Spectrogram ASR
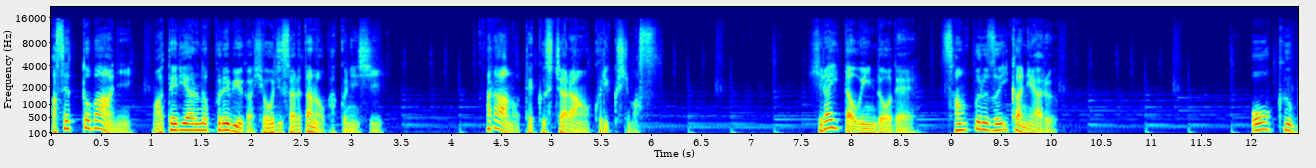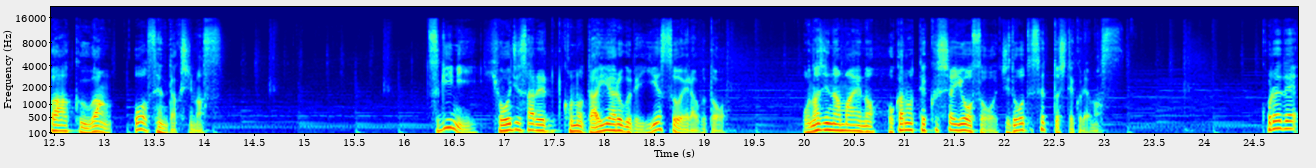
アセットバーにマテリアルのプレビューが表示されたのを確認し、カラーのテクスチャ欄をクリックします。開いたウィンドウでサンプルズ以下にあるオークバーク1を選択します。次に表示されるこのダイアログでイエスを選ぶと、同じ名前の他のテクスチャ要素を自動でセットしてくれます。これで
